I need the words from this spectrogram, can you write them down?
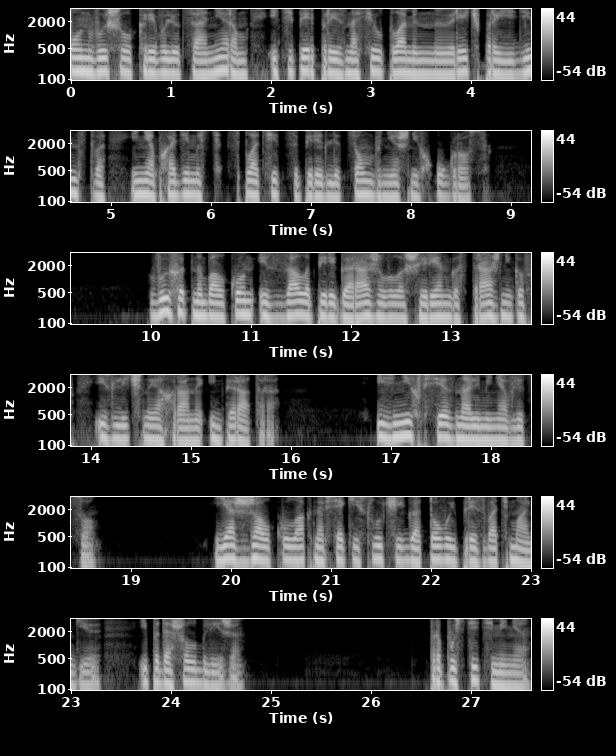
он вышел к революционерам и теперь произносил пламенную речь про единство и необходимость сплотиться перед лицом внешних угроз. Выход на балкон из зала перегораживала шеренга стражников из личной охраны императора. Из них все знали меня в лицо. Я сжал кулак на всякий случай, готовый призвать магию, и подошел ближе. «Пропустите меня»,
